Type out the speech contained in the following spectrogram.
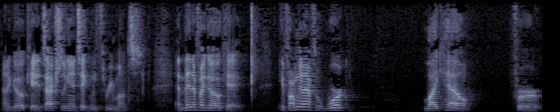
and I go, okay, it's actually going to take me three months. And then if I go, okay, if I'm going to have to work like hell for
